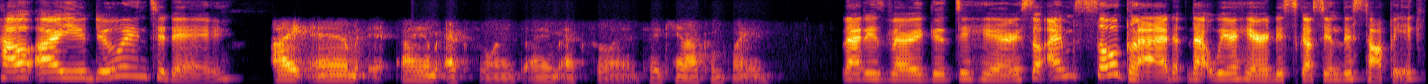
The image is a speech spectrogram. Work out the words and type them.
How are you doing today? I am I am excellent. I am excellent. I cannot complain. That is very good to hear. So I'm so glad that we're here discussing this topic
